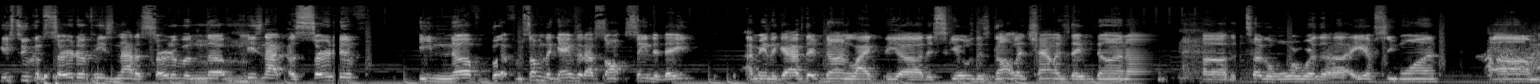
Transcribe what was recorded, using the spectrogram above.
He's too conservative. He's not assertive enough. He's not assertive enough. But from some of the games that I've saw, seen today, I mean, the guys they've done like the uh, the skills, this gauntlet challenge. They've done uh, uh, the tug of war where the uh, AFC won. Um,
